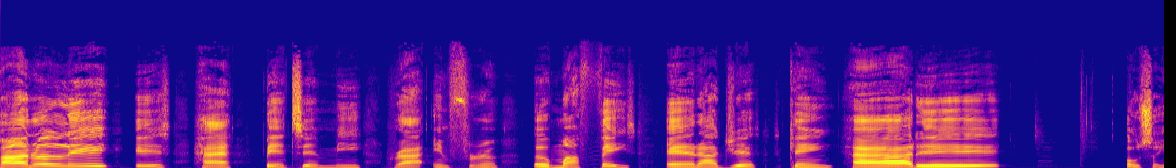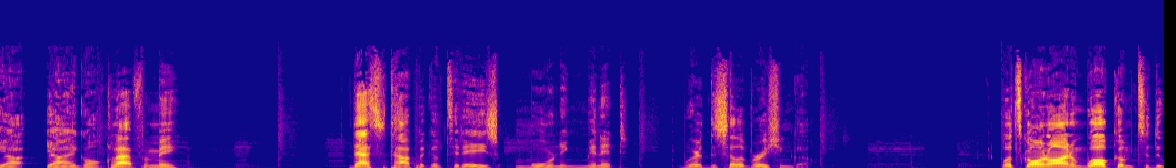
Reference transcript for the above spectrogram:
Finally, it's happened to me right in front of my face, and I just can't hide it. Oh, so y'all y'all ain't gonna clap for me? That's the topic of today's morning minute. Where'd the celebration go? What's going on? And welcome to the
